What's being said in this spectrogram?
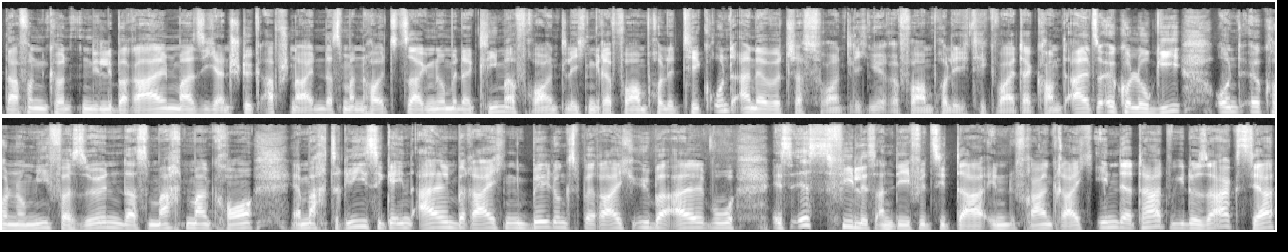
Davon könnten die Liberalen mal sich ein Stück abschneiden, dass man heutzutage nur mit einer klimafreundlichen Reformpolitik und einer wirtschaftsfreundlichen Reformpolitik weiterkommt. Also Ökologie und Ökonomie versöhnen, das macht Macron. Er macht riesige in allen Bereichen, im Bildungsbereich, überall, wo es ist vieles an Defizit da in Frankreich. In der Tat, wie du sagst, ja.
